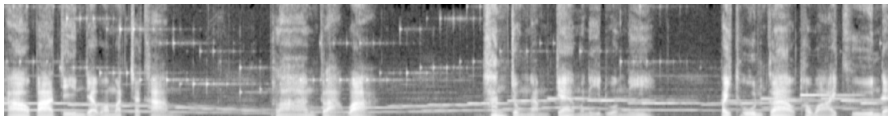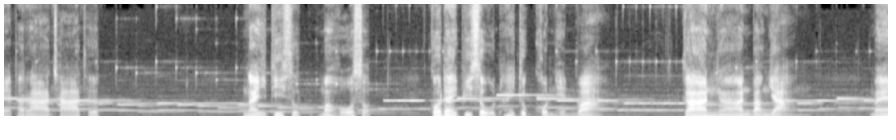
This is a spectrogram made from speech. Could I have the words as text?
ชาวปาจีนยวมัชคาม พลางกล่าวว่า ท่านจงนำแก้วมณีดวงนี้ ไปทูลกล้าวถวายคืนแด่พระราชาเถิด ในที่สุดมโหสถ ก็ได้พิสูจน์ให้ทุกคนเห็นว่า การงานบางอย่าง แม้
